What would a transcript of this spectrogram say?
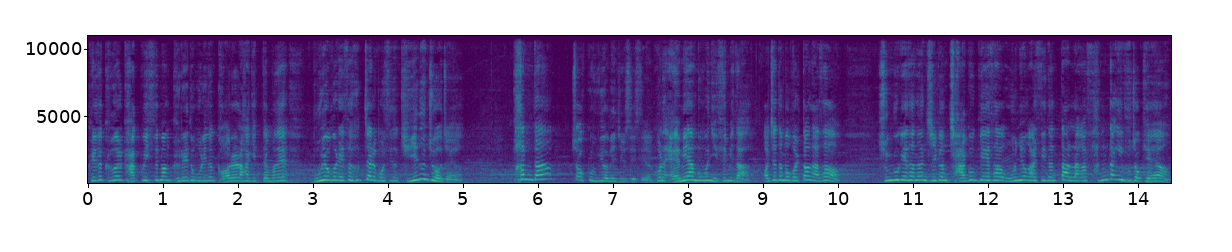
그래서 그걸 갖고 있으면 그래도 우리는 거래를 하기 때문에 무역을 해서 흑자를 볼 수 있는 기회는 주어져요. 판다 조금 위험해질 수 있어요. 그건 애매한 부분이 있습니다. 어쨌든 뭐 그걸 떠나서 중국에서는 지금 자국에서 운영할 수 있는 달러가 상당히 부족해요.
